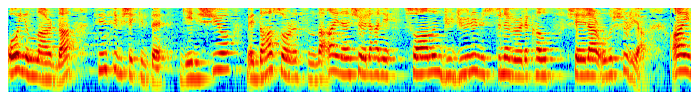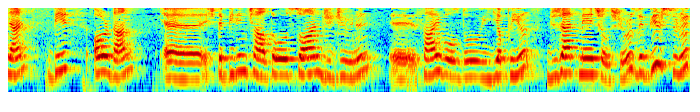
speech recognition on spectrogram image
o yıllarda sinsi bir şekilde gelişiyor ve daha sonrasında aynen şöyle hani soğanın cücüğünün üstüne böyle kalıp şeyler oluşur ya aynen biz oradan e, işte bilinçaltı o soğan cücüğünün e, sahip olduğu yapıyı düzeltmeye çalışıyoruz ve bir sürü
